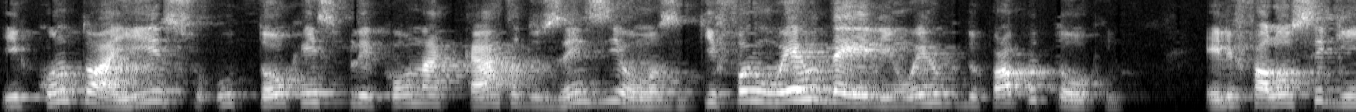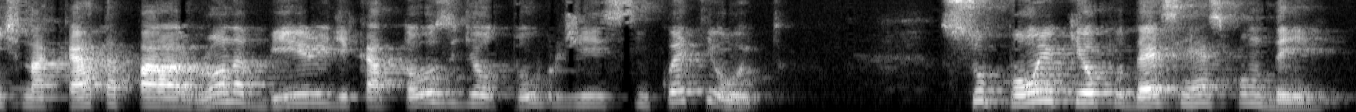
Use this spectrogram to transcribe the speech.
E quanto a isso, o Tolkien explicou na carta 211, que foi um erro dele, um erro do próprio Tolkien. Ele falou o seguinte na carta para Rona Beer de 14 de outubro de 58. Suponho que eu pudesse responder,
